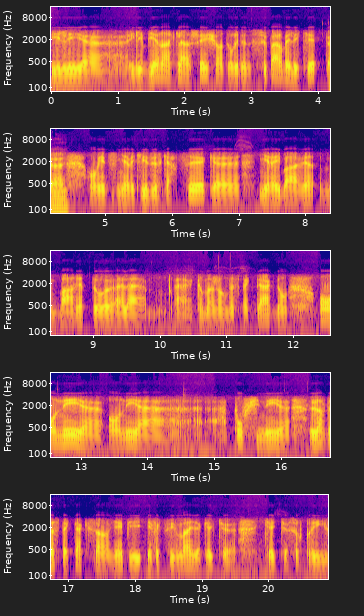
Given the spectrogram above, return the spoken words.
il est, euh, il est bien enclenché. Je suis entouré d'une super belle équipe. Euh, on vient de signer avec les disques arctiques. Mireille Barrette, Barrette à la, à, comme agent de spectacle. Donc, on est, on est à, à peaufiner l'offre de spectacle qui s'en vient. Puis effectivement, il y a quelques quelques surprises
